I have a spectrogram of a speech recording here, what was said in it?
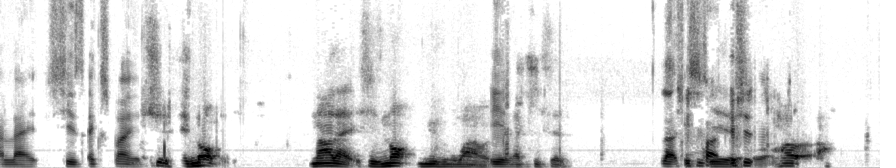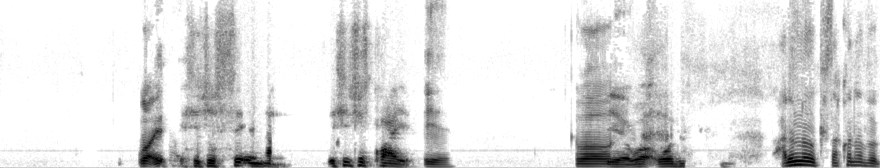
and like she's expired. She, she's not. Now that she's not moving wild, Yeah. like he said. Like, she's she's, quite- Yeah. if she's How what? it- she's just sitting there? If she's just quiet? Yeah. Well, Yeah. What? What? I don't know because I can't have a,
